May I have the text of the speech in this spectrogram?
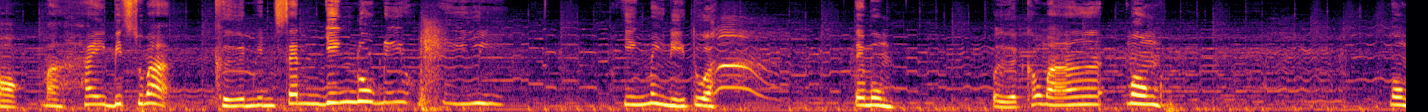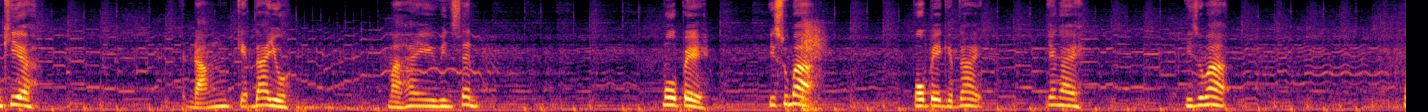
ออกมาให้บิสซูมาคืนวินเซนต์ยิงลูกนี้ยยิงไม่หนีตัว เตะมุม เปิดเข้ามามง มงเคลียร์ ดังเก็บได้อยู่ มาให้วินเซนต์โมเปบิซูมาโมเปเก็บได้ ยังไงบิซูมาโม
